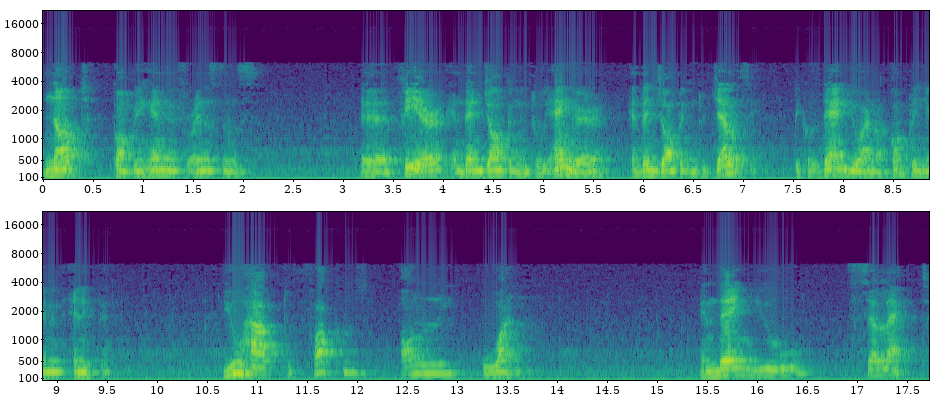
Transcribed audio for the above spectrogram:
Not comprehending, for instance, uh, fear and then jumping into anger and then jumping into jealousy, because then you are not comprehending anything. You have to focus only one. And then you select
